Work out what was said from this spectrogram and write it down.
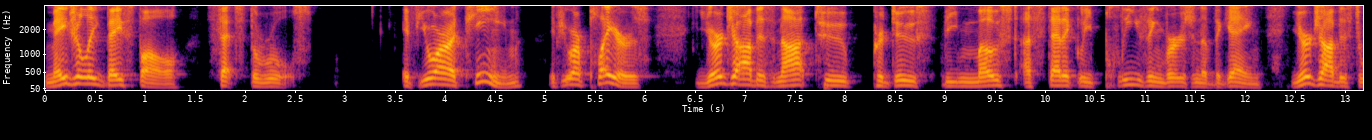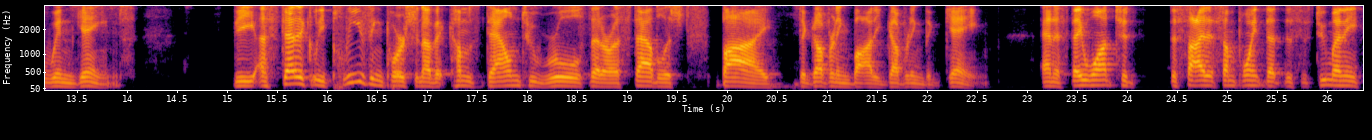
Major League Baseball sets the rules. If you are a team, if you are players, your job is not to produce the most aesthetically pleasing version of the game. Your job is to win games. The aesthetically pleasing portion of it comes down to rules that are established by the governing body governing the game. And if they want to decide at some point that this is too many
